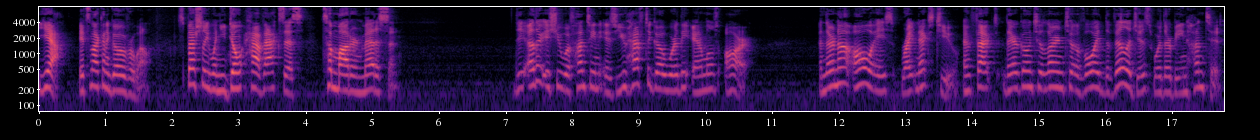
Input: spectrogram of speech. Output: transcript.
Yeah, it's not going to go over well, especially when you don't have access to modern medicine. The other issue with hunting is you have to go where the animals are. And they're not always right next to you. In fact, they're going to learn to avoid the villages where they're being hunted,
